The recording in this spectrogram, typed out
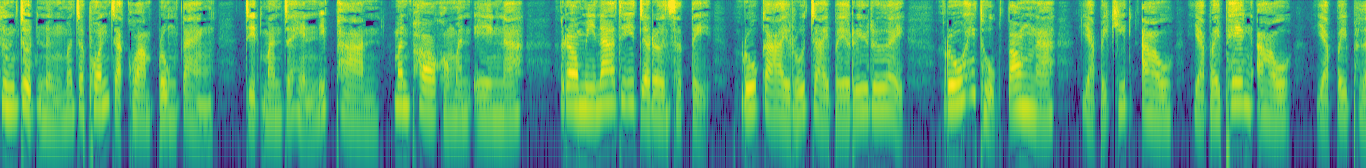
ถึงจุดหนึ่งมันจะพ้นจากความปรุงแต่ง จิตมันจะเห็นนิพพาน มันพอของมันเองนะ เรามีหน้าที่เจริญสติ รู้กายรู้ใจไปเรื่อยๆ รู้ให้ถูกต้องนะ อย่าไปคิดเอา อย่าไปเพ่งเอา อย่าไปเผล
